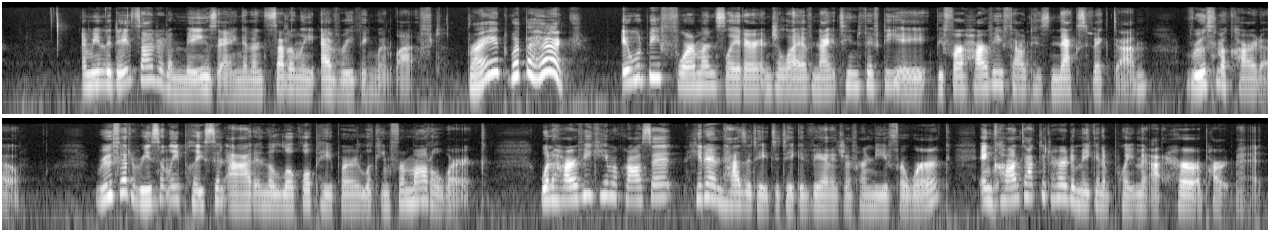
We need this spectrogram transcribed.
I mean, the date sounded amazing, and then suddenly everything went left. Right? What the heck? It would be four months later in July of 1958 before Harvey found his next victim, Ruth Mercado. Ruth had recently placed an ad in the local paper looking for model work. When Harvey came across it, he didn't hesitate to take advantage of her need for work and contacted her to make an appointment at her apartment.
